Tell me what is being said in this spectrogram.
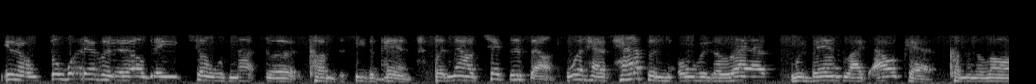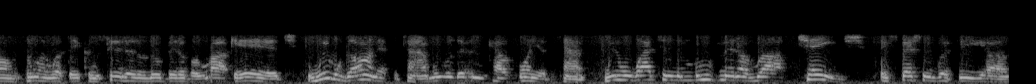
you know, for whatever the hell they chose not to come to see the band. But now check this out: what has happened over the last with bands like Outkast coming along, doing what they considered a little bit of a rock edge. We were gone at the time. We were living in California at the time. We were watching the movement of rock change especially with the uh,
